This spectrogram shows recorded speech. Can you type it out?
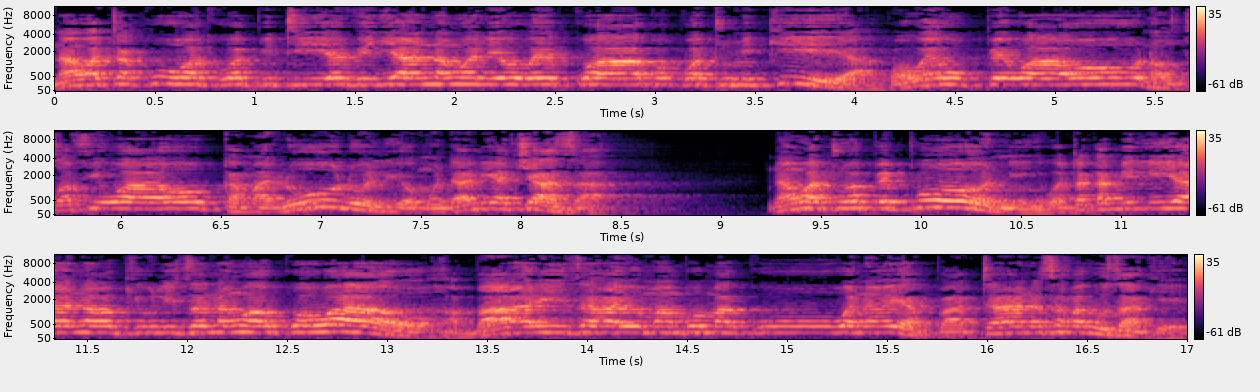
Na watakuwa wakiwapitia vijana waliowekwa kwa kuwatumikia kwa weupe wao na usafi wao kama lulu iliyomo ndani ya chaza. Na watu wa peponi watakabiliana wakiulizana wao kwa wao habari za hayo mambo makuu wanayoyapata na sababu zake.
